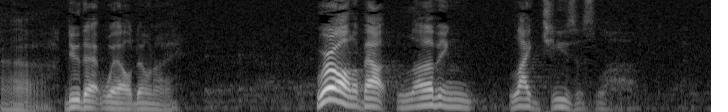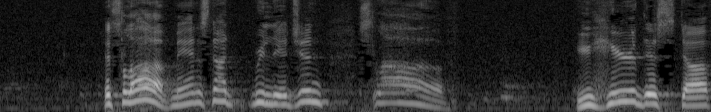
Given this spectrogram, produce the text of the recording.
Uh, do that well, don't I? We're all about loving like Jesus loved. It's love, man. It's not religion, it's love. You hear this stuff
